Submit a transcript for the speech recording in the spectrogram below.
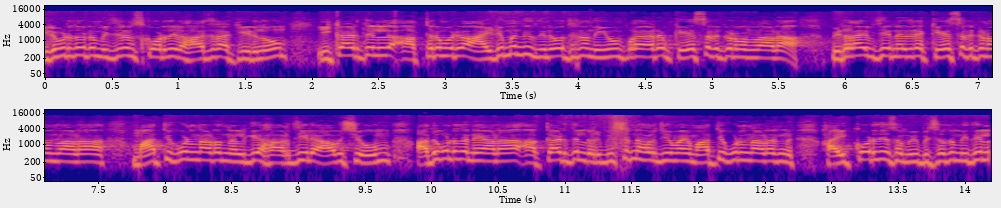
തിരുവനന്തപുരം വിജിലൻസ് കോടതിയിൽ ഹാജരാക്കിയിരുന്നു. ഇക്കാര്യത്തിൽ അത്തരമൊരു അഴിമതി നിരോധന നിയമപ്രകാരം കേസെടുക്കണമെന്നതാണ് പിണറായി വിജയനെതിരെ കേസെടുക്കണമെന്നാണ് മാത്യു നാടൻ നൽകിയ ഹർജിയിലെ ആവശ്യവും. അതുകൊണ്ട് തന്നെയാണ് അക്കാര്യത്തിൽ റിവിഷൻ ഹർജിയുമായി മാത്യു നാടൻ ഹൈക്കോടതിയെ സമീപിച്ചതും. ഇതിൽ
